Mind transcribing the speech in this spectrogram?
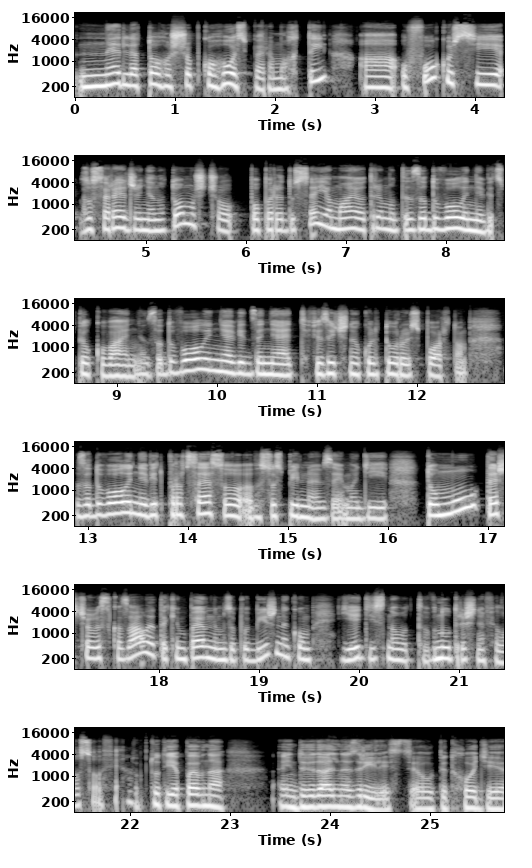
не для того, щоб когось перемогти, а у фокусі зосередження на тому, що поперед усе я маю отримати задоволення від спілкування, задоволення від занять фізичною культурою спортом, задоволення від процесу е, суспільної взаємодії. Тому те, що ви сказали, таким певним запобіжником є дійсно от внутрішня філософія. Тобто тут є певна індивідуальна зрілість у підході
